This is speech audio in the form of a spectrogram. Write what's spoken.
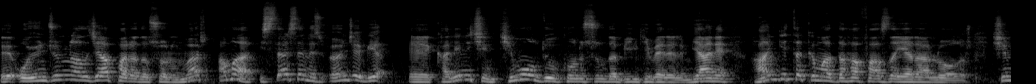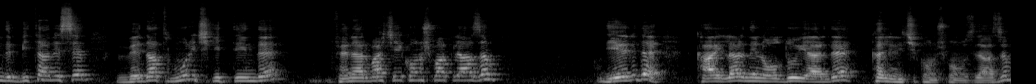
E, oyuncunun alacağı parada sorun var ama isterseniz önce bir e, Kalinic'in kim olduğu konusunda bilgi verelim. Yani hangi takıma daha fazla yararlı olur? Şimdi bir tanesi Vedat Muriç gittiğinde Fenerbahçe'yi konuşmak lazım. Diğeri de Kyle olduğu yerde Kalinic'i konuşmamız lazım.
